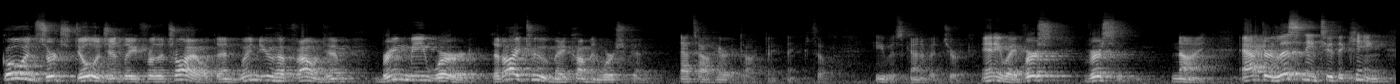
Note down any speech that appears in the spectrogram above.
Go and search diligently for the child, and when you have found him, bring me word, that I too may come and worship him. That's how Herod talked, I think. So he was kind of a jerk. Anyway, verse, verse 9. After listening to the king,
